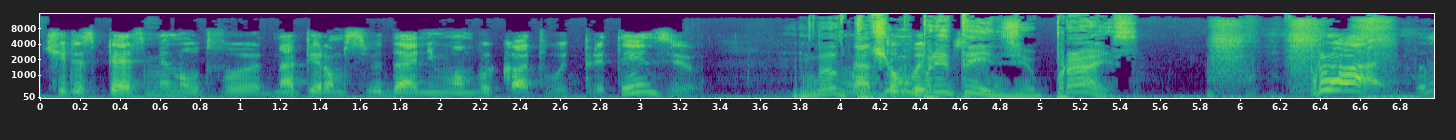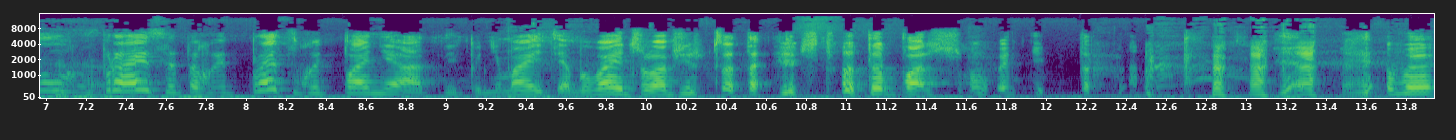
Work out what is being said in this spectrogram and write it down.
через пять минут вы, на первом свидании вам выкатывают претензию, Да Да, почему вы- претензию? Прайс. Прайс, ну, прайс это прайс хоть понятный, понимаете, а бывает, что вообще что-то что пошло не так. Вы,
